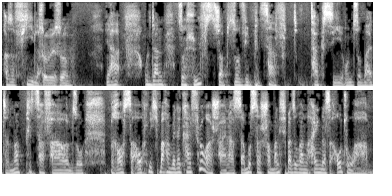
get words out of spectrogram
Also viele. Sowieso. Ja, und dann so Hilfsjobs, so wie Pizzataxi und so weiter, ne? Pizzafahrer und so, brauchst du auch nicht machen, wenn du keinen Führerschein hast. Da musst du schon manchmal sogar ein eigenes Auto haben.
